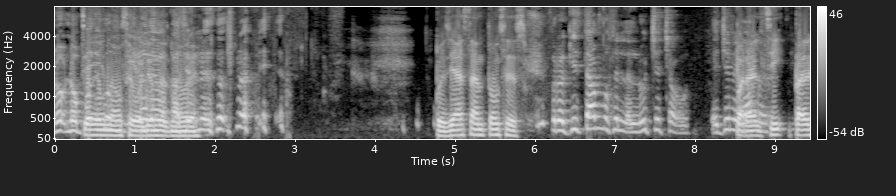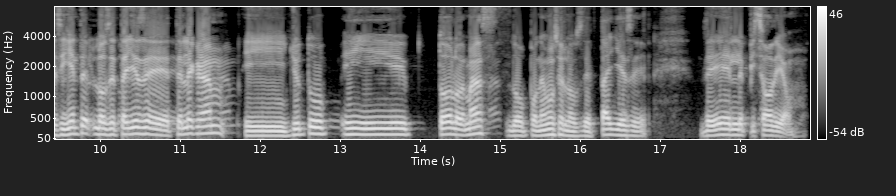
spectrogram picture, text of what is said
No, no podemos ir de vacaciones otra vez. Pues ya está entonces. Pero aquí estamos en la lucha, chavos. para el, para el siguiente, los detalles de Telegram y YouTube y todo lo demás lo ponemos en los detalles del episodio.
